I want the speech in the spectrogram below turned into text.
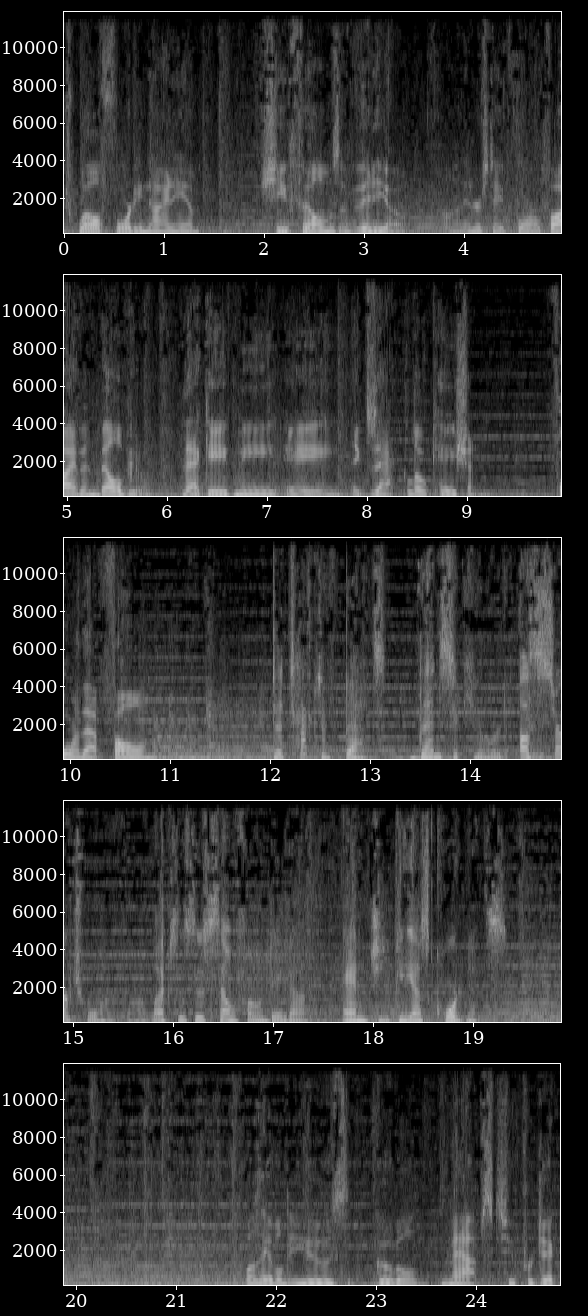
12:49 a.m., she films a video on Interstate 405 in Bellevue. That gave me a exact location for that phone. Detective Betts then secured a search warrant for Alexis's cell phone data and GPS coordinates. I was able to use Google Maps to predict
